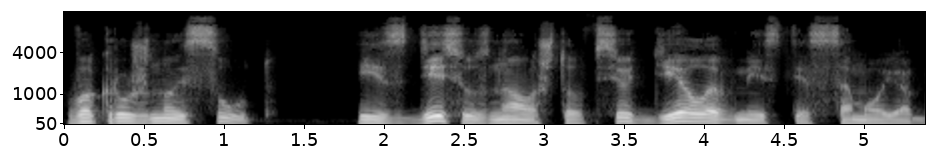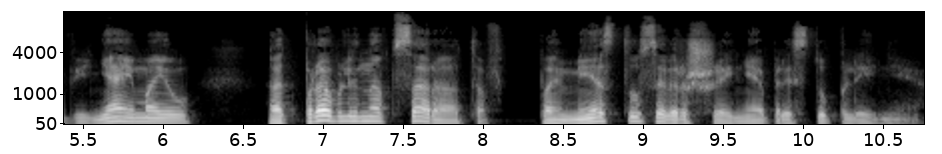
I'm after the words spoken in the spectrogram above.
в окружной суд, и здесь узнал, что все дело вместе с самой обвиняемою отправлено в Саратов по месту совершения преступления.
